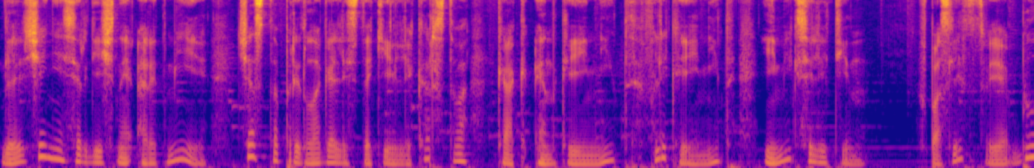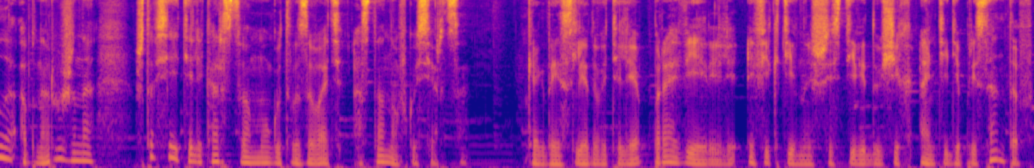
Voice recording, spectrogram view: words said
Для лечения сердечной аритмии часто предлагались такие лекарства, как энкаинит, фликаинит и микселетин – Впоследствии было обнаружено, что все эти лекарства могут вызывать остановку сердца. Когда исследователи проверили эффективность шести ведущих антидепрессантов,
